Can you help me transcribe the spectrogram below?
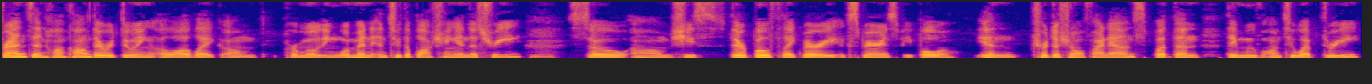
friends in Hong Kong, they were doing a lot of like, um, promoting women into the blockchain industry. Mm. So, um, she's, they're both like very experienced people in traditional finance, but then they move on to Web3.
